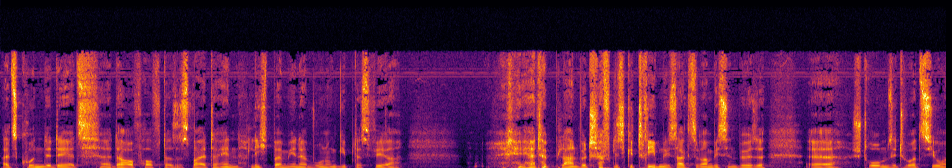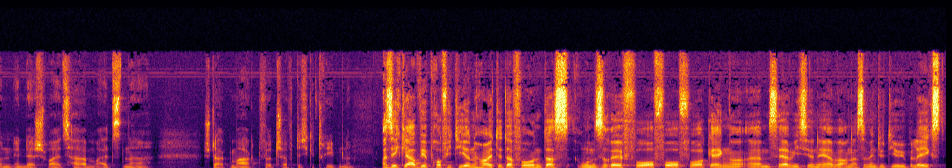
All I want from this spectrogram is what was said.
als Kunde, der jetzt äh, darauf hofft, dass es weiterhin Licht bei mir in der Wohnung gibt, dass wir ja, eine planwirtschaftlich getriebene, ich sage es immer ein bisschen böse, äh, Stromsituation in der Schweiz haben als eine stark marktwirtschaftlich getriebene. Also ich glaube, wir profitieren heute davon, dass unsere Vor -Vor Vorgänger ähm, sehr visionär waren. Also wenn du dir überlegst,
